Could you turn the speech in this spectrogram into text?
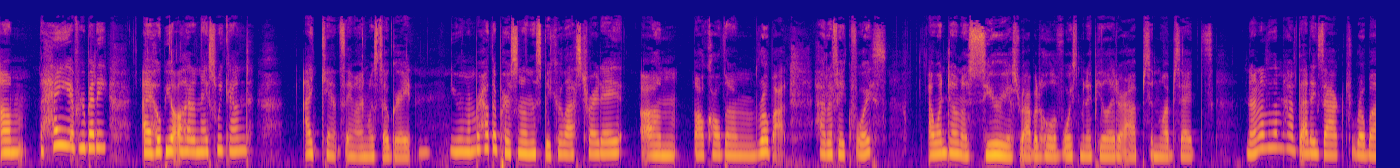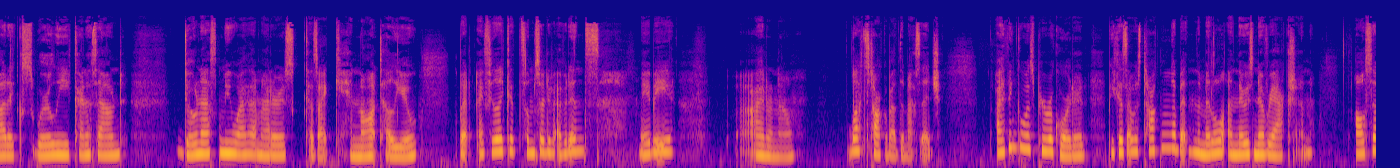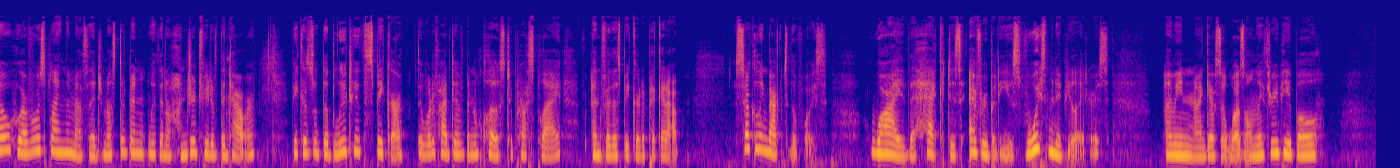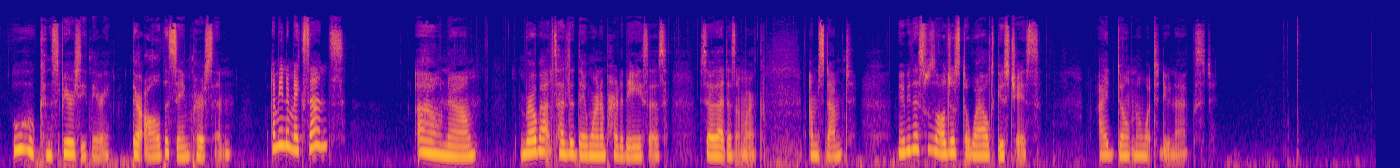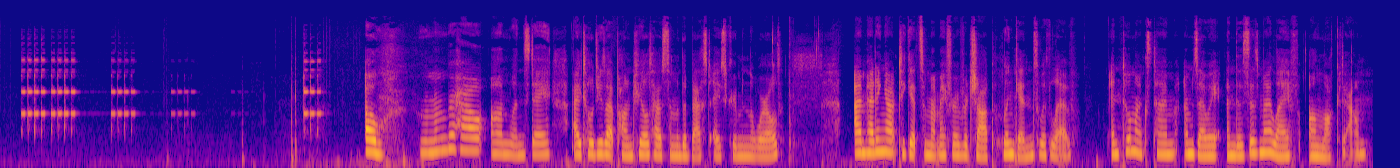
Um, hey everybody. I hope you all had a nice weekend. I can't say mine was so great. You remember how the person on the speaker last Friday, um, I'll call them Robot, had a fake voice? I went down a serious rabbit hole of voice manipulator apps and websites. None of them have that exact robotic, swirly kind of sound. Don't ask me why that matters, because I cannot tell you. But I feel like it's some sort of evidence. Maybe. I don't know. Let's talk about the message. I think it was pre recorded because I was talking a bit in the middle and there was no reaction. Also, whoever was playing the message must have been within a hundred feet of the tower, because with the Bluetooth speaker, they would have had to have been close to press play and for the speaker to pick it up. Circling back to the voice. Why the heck does everybody use voice manipulators? I mean, I guess it was only three people. Ooh, conspiracy theory. They're all the same person. I mean, it makes sense. Oh no. Robot said that they weren't a part of the Aces, so that doesn't work. I'm stumped. Maybe this was all just a wild goose chase. I don't know what to do next. Oh, remember how on Wednesday I told you that Pondfield has some of the best ice cream in the world? I'm heading out to get some at my favorite shop, Lincoln's, with Liv. Until next time, I'm Zoe, and this is my life on lockdown.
